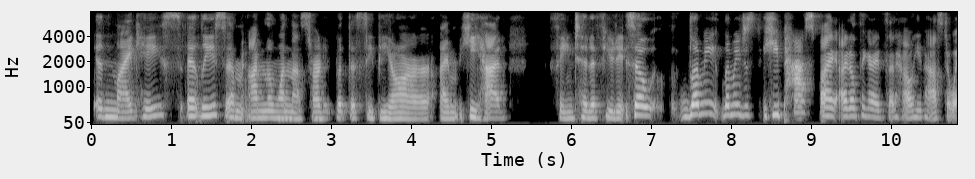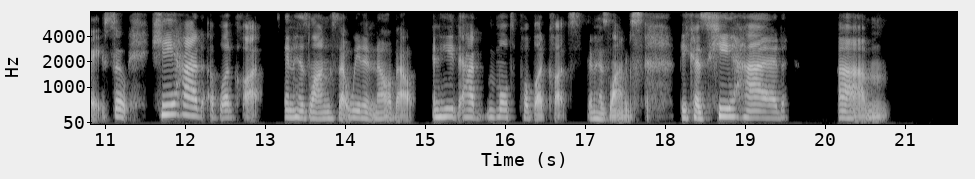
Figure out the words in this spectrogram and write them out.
in my case at least I'm, I'm the one that started with the cpr i'm he had fainted a few days. So let me let me just he passed by i don't think i had said how he passed away. So he had a blood clot in his lungs that we didn't know about and he had multiple blood clots in his lungs because he had um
